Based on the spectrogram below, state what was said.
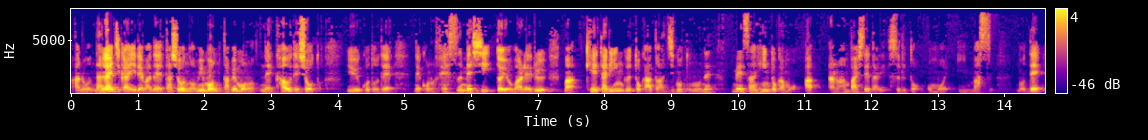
あの、長い時間いればね、多少飲み物、食べ物ね、買うでしょうということで、ね、このフェス飯と呼ばれる、まあ、ケータリングとか、あとは地元のね、名産品とかも、あ、あの、販売してたりすると思います。ので、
